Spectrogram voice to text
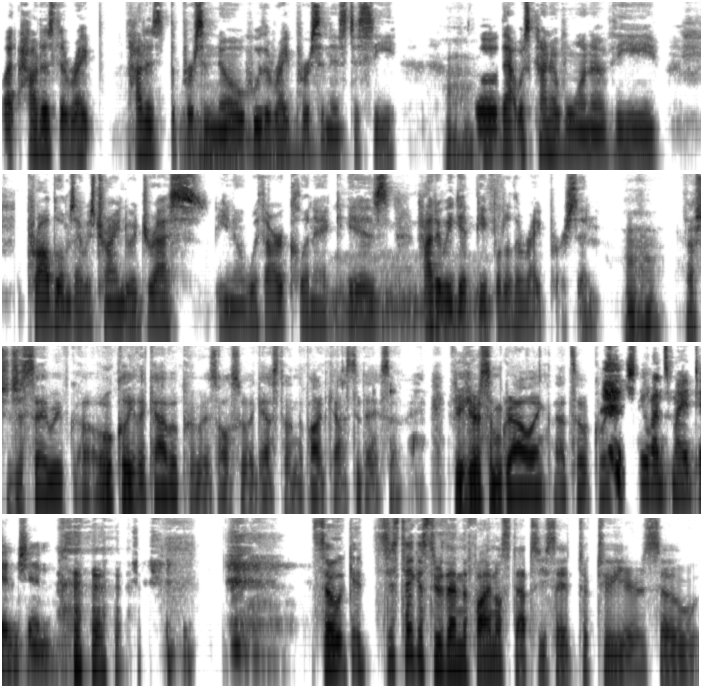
But how does the right how does the person know who the right person is to see? Mm-hmm. So that was kind of one of the problems I was trying to address, you know, with our clinic is how do we get people to the right person? Mm-hmm. I should just say we've uh, Oakley the Cavapoo is also a guest on the podcast today. So if you hear some growling, that's Oakley. she wants my attention. so just take us through then the final steps. You say it took two years. So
